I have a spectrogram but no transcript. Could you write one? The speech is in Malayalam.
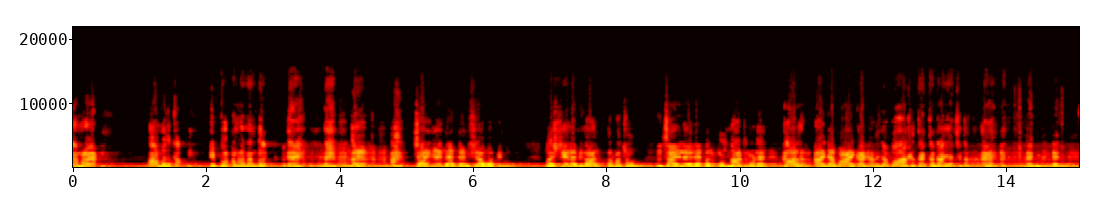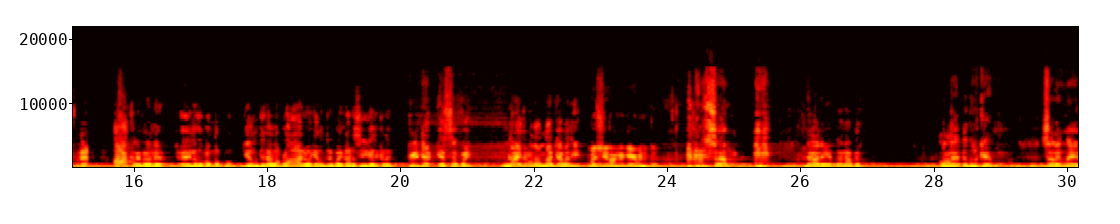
നമ്മളെ അഹമ്മദ് ഖാൻ ഇപ്പൊ നമ്മുടെ മെമ്പർ ചൈനയിലെ ഡൻഷ്യാവോ ഷിയാവോപ്പിങ്ങും റഷ്യയിലെ മിതാൽ നിർമ്മിച്ചവും ചൈനയിലെ ഒരു ഉൾനാട്ടിലൂടെ കാറുകൾ അത് ഞാൻ വായിക്കാൻ അറിഞ്ഞ വാക്ക് തെറ്റണ്ടായി അച്ഛന ആ ക്രിമിനൽ ജയിലിൽ നിന്ന് വന്നപ്പോ എന്തിനാ നമ്മൾ ആരോഗ്യമന്ത്രി പോയി കണ്ട് സ്വീകരിക്കണേ? പിന്നെ എസ് എഫ് ഐ ഇങ്ങനെ നന്നാക്കിയാ മതി. ബഷീർ അങ്ങ് ഏഴ് മിനിറ്റ് സർ ഞാൻ ധനാഭ്യർത്ഥനകളെ എതിർക്കുകയാണ്. സർ എന്നേ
